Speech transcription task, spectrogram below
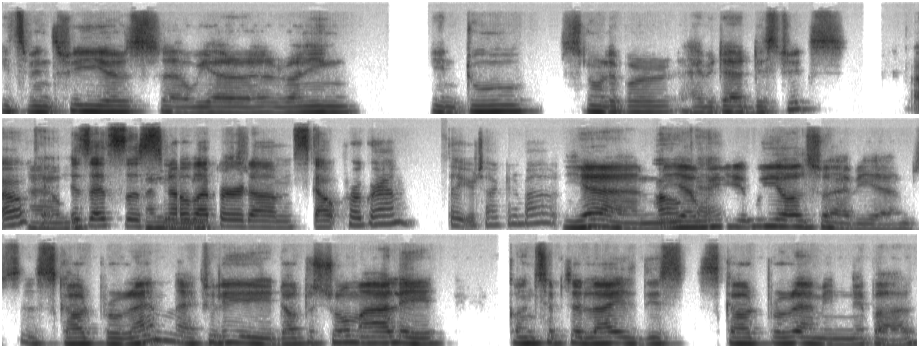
It's been three years. Uh, we are running in two snow leopard habitat districts. Oh, okay. Uh, Is this the snow leopard um, scout program that you're talking about? Yeah, Oh, yeah, okay. we we also have yeah scout program. Actually, Dr. Som Ale conceptualized this scout program in Nepal.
